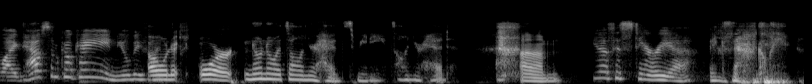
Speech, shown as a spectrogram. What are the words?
like, have some cocaine, you'll be fine. oh no, or no no it's all in your head, sweetie. It's all in your head. Um you have hysteria. exactly.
